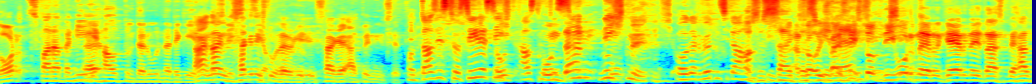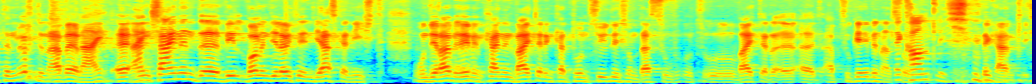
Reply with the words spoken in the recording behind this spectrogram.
dort. Es war aber nie die äh, Haltung der Urner Regierung. Ah, nein, ich sage nicht Urner Regierung, ich sage Alpeninitiative. Und das ist aus Ihrer Sicht und, aus dem Tessin nicht möglich? Oder würden Sie da also, zeigt, also ich weiß nicht, ob die Urner gerne das behalten möchten, aber nein, äh, nein. anscheinend äh, will, wollen die Leute in Biasca nicht. Und wir haben eben keinen weiteren Kanton südlich, um das zu, zu weiter äh, abzugeben. Also, bekanntlich. Bekanntlich.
